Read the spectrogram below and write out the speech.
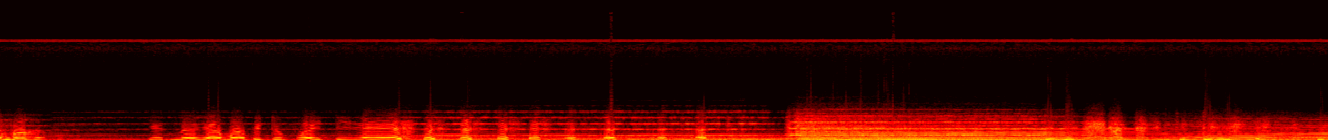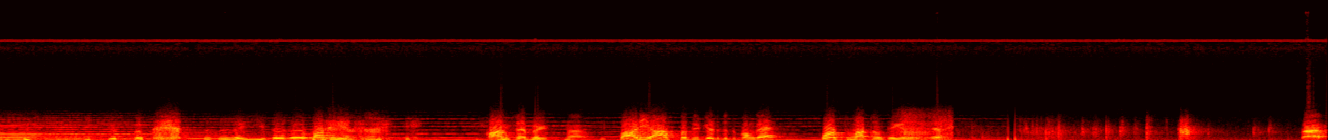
போயிட்டியம்மா என்ன ஏமாத்திட்டு போயிட்டியே. கான்ஸ்டபிள் பாடி ஆஸ்பத்திரிக்கு எடுத்துட்டு போங்க. போஸ்ட்மார்ட்டம் செய்யறது. சார்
